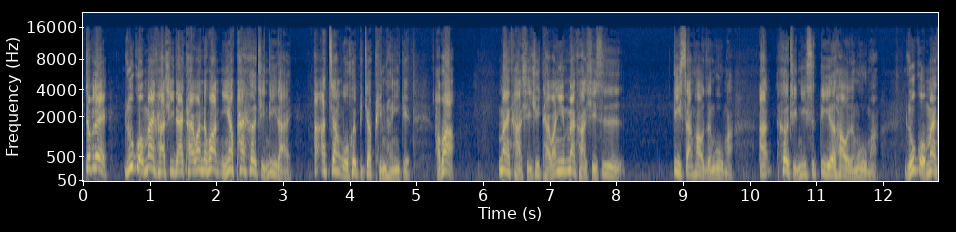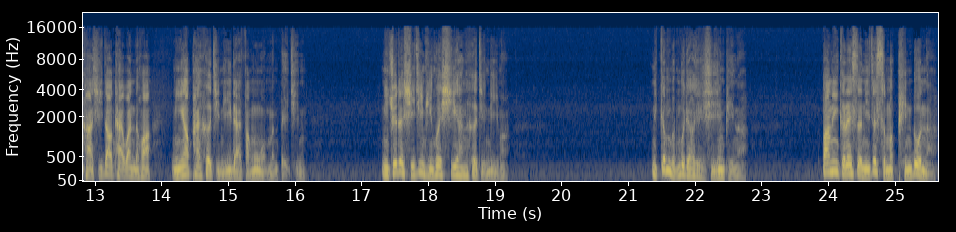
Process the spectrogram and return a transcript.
对不对？如果麦卡锡来台湾的话，你要派贺锦丽来啊啊，这样我会比较平衡一点，好不好？麦卡锡去台湾，因为麦卡锡是第三号人物嘛，啊，贺锦丽是第二号人物嘛。如果麦卡锡到台湾的话，你要派贺锦丽来访问我们北京，你觉得习近平会稀罕贺锦丽吗？你根本不了解习近平啊，邦尼格雷斯，你这什么评论啊？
